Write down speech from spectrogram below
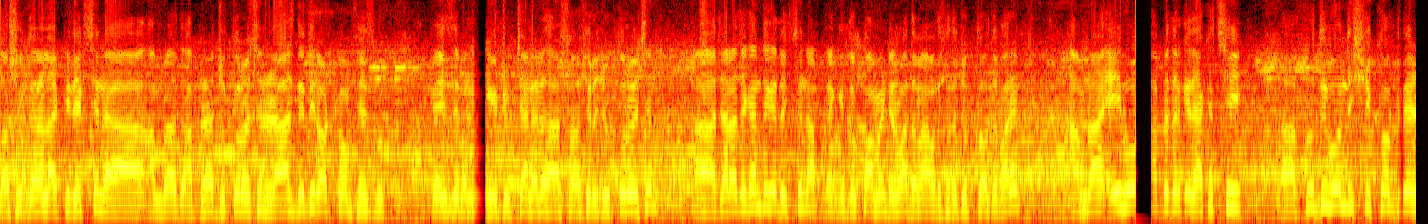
দর্শক যারা লাইভটি দেখছেন আমরা আপনারা যুক্ত রয়েছেন Rajniti dot com Facebook page এবং ইউটিউব চ্যানেলে তারা সরাসরি যুক্ত রয়েছেন যারা যেখান থেকে দেখছেন, আপনারা কিন্তু কমেন্টের মাধ্যমে আমাদের সাথে যুক্ত হতে পারেন। আমরা এই মুহূর্তে আপনাদেরকে দেখাচ্ছি প্রতিবন্ধী শিক্ষকদের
